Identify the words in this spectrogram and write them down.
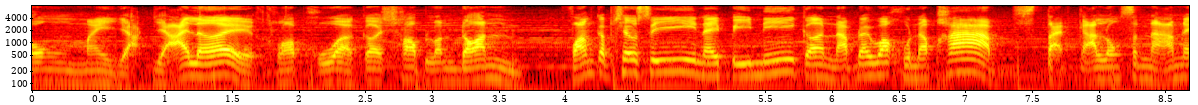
รงๆ ไม่อยากย้ายเลย ครอบครัวก็ชอบลอนดอนฟอร์มกับเชลซีในปีนี้ก็นับได้ว่าคุณภาพ สแตทการลงสนามใน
